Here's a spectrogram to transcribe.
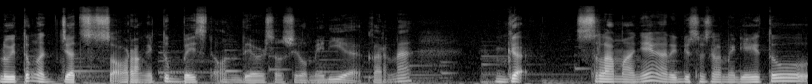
lu itu ngejudge seseorang itu based on their social media. Karena nggak selamanya yang ada di sosial media itu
